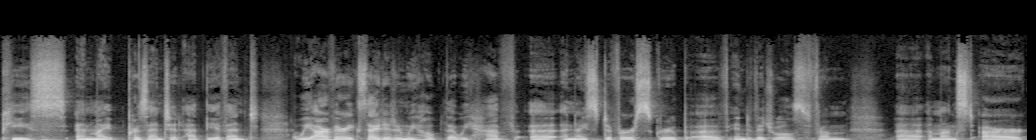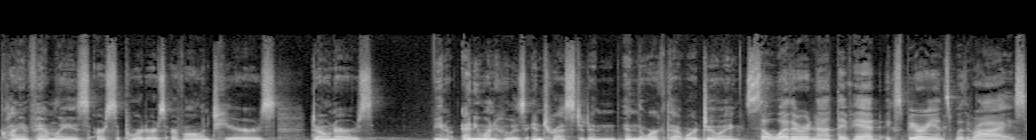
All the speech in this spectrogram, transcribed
piece and might present it at the event. We are very excited and we hope that we have a, a nice, diverse group of individuals from uh, amongst our client families, our supporters, our volunteers, donors, you know anyone who is interested in in the work that we're doing. So whether or not they've had experience with Rise,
